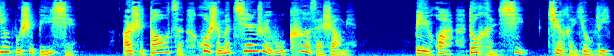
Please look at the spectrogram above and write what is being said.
应不是笔写，而是刀子或什么尖锐物刻在上面，笔画都很细，却很用力。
